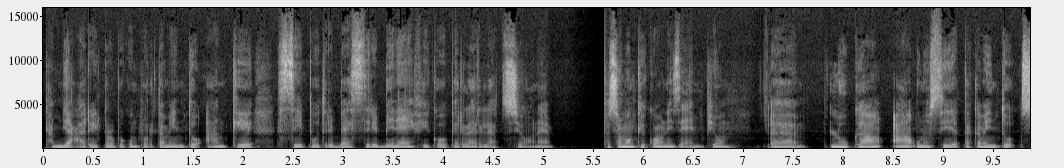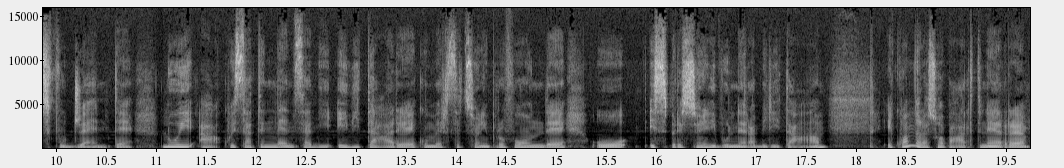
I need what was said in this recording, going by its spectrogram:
cambiare il proprio comportamento anche se potrebbe essere benefico per la relazione. Facciamo anche qua un esempio. Uh, Luca ha uno stile di attaccamento sfuggente. Lui ha questa tendenza di evitare conversazioni profonde o espressioni di vulnerabilità e quando la sua partner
